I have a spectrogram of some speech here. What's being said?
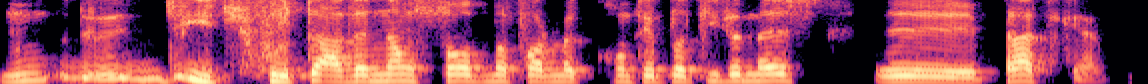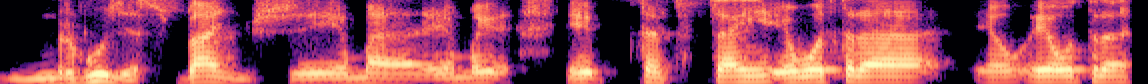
e desfrutada não só de uma forma contemplativa, mas eh, prática, mergulha-se, banhos, é uma, é uma é, portanto tem, é outra, é, é, outra,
